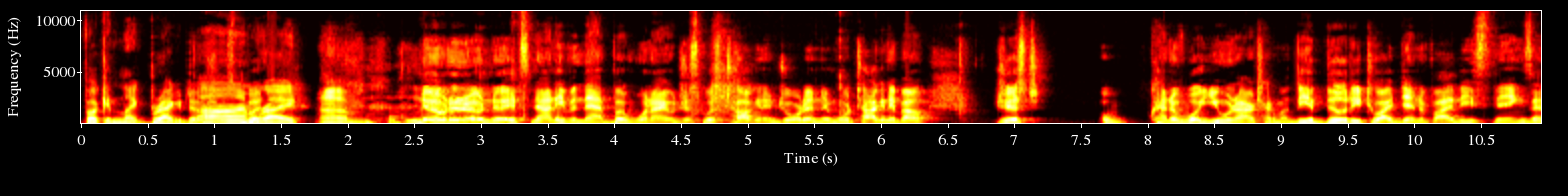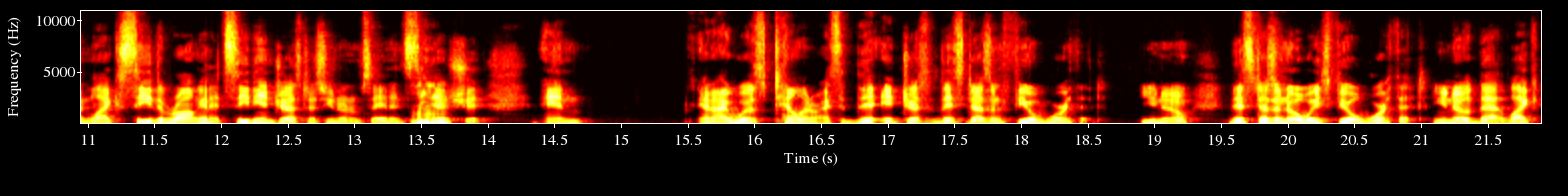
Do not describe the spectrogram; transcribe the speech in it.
fucking like braggadocious. I'm but, right. um, no, no, no, no. It's not even that. But when I just was talking to Jordan, and we're talking about just kind of what you and I are talking about, the ability to identify these things and like see the wrong in it, see the injustice, you know what I'm saying, and see that mm-hmm. shit. And and I was telling her, I said, it just this doesn't feel worth it. You know, this doesn't always feel worth it. You know that like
